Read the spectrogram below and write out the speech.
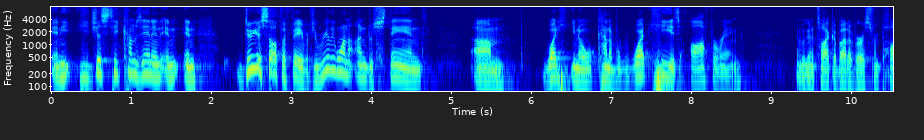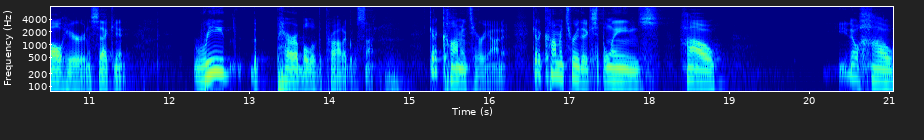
And he, he just he comes in and, and, and do yourself a favor if you really want to understand um, what you know kind of what he is offering and we're going to talk about a verse from paul here in a second read the parable of the prodigal son get a commentary on it get a commentary that explains how you know how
